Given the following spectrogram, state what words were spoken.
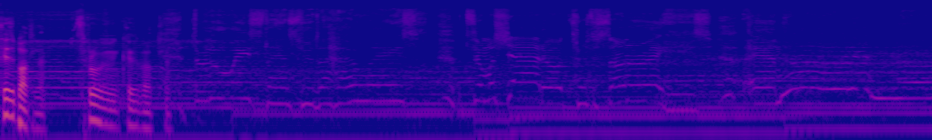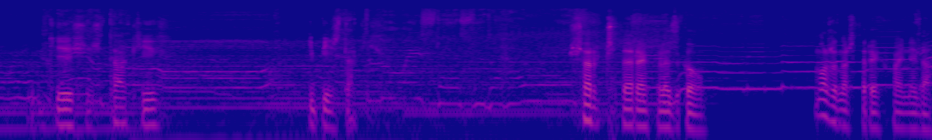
Case Battle. Spróbujmy Case Battle. Dziesięć takich i pięć takich. Szar czterech, let's go. Może na czterech fajnie da.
